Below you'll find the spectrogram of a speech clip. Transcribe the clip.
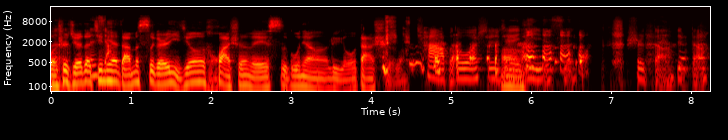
我是觉得今天咱们四个人已经化身为四姑娘旅游大使了。差不多是这啊意思。是的，是的，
